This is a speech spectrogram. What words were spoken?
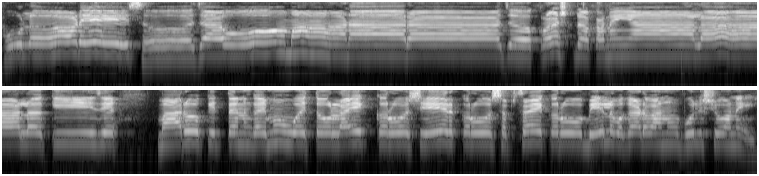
ફૂલડે સજાવો કૃષ્ણ કનૈયા લાલ કી જે. મારું કીર્તન ગમ્યું હોય તો લાઈક કરો શેર કરો સબસ્ક્રાઈબ કરો બેલ વગાડવાનું ભૂલશો નહીં.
